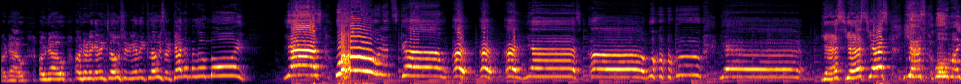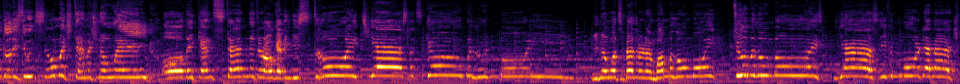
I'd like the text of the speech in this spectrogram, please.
Oh no, oh no, oh no, they're getting closer, they're getting closer. Get him, Balloon Boy! Yes! Woohoo! Yes, yes, yes! Oh my god, he's doing so much damage, no way! Oh, they can't stand it, they're all getting destroyed! Yes! Let's go, Balloon Boy! You know what's better than one Balloon Boy? Two Balloon Boys! Yes! Even more damage!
